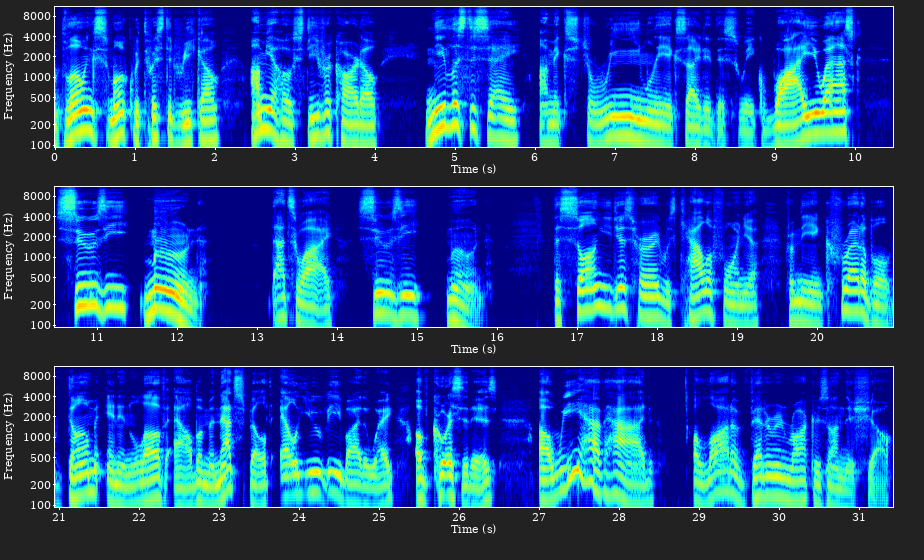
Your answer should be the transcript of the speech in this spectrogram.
To Blowing Smoke with Twisted Rico. I'm your host, Steve Ricardo. Needless to say, I'm extremely excited this week. Why, you ask? Suzi Moon. That's why. Suzi Moon. The song you just heard was California from the incredible Dumb and in Love album, and that's spelled L U V, by the way. Of course it is. Uh, we have had a lot of veteran rockers on this show.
